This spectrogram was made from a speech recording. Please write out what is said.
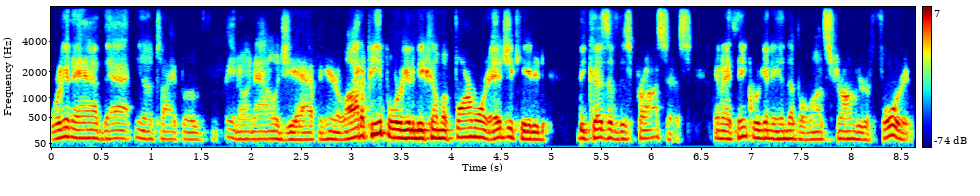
We're going to have that, you know, type of, you know, analogy happen here. A lot of people are going to become a far more educated because of this process. And I think we're going to end up a lot stronger for it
